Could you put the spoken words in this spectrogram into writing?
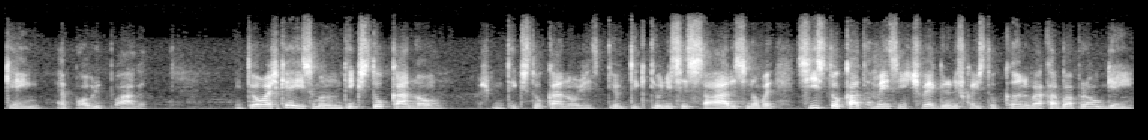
quem é pobre paga. Então eu acho que é isso, mano, não tem que estocar não. Acho que não tem que estocar não, a gente tem, tem que ter o necessário, senão vai, se estocar também, se a gente tiver grana e ficar estocando, vai acabar para alguém.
